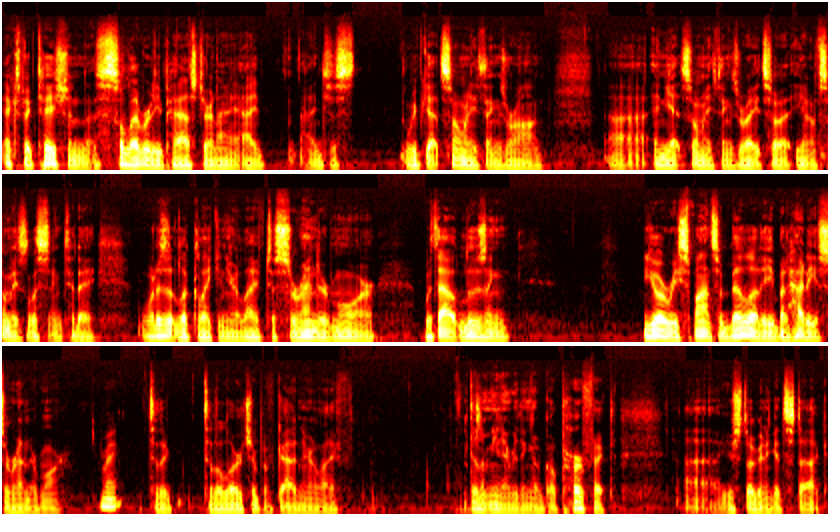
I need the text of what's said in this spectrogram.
expectation the celebrity pastor and I, I i just we've got so many things wrong uh, and yet so many things right. So you know if somebody's listening today what does it look like in your life to surrender more without losing your responsibility but how do you surrender more? Right. to the to the lordship of god in your life. It doesn't mean everything will go perfect. Uh, you're still going to get stuck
